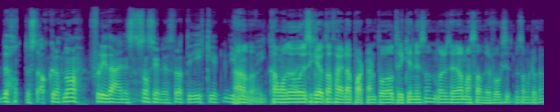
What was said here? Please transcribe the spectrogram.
det hotteste akkurat nå, fordi det er en sannsynlighet for at de ikke de Ja, da ikke kan man jo er risikere å ta feil av partneren på trikken, liksom, når du ser masse andre folk sitter med samme klokka.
